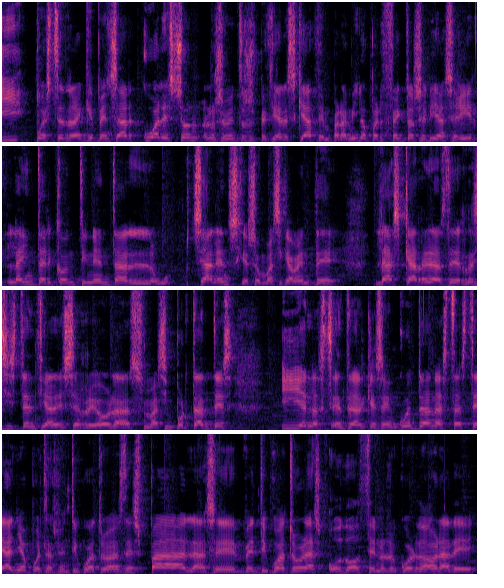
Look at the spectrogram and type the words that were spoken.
Y pues tendrán que pensar cuáles son los eventos especiales que hacen. Para mí lo perfecto sería seguir la Intercontinental Challenge, que son básicamente las carreras de resistencia de SRO, las más importantes, y entre las que se encuentran hasta este año, pues las 24 horas de Spa, las 24 eh, horas o 12, no recuerdo ahora, de,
